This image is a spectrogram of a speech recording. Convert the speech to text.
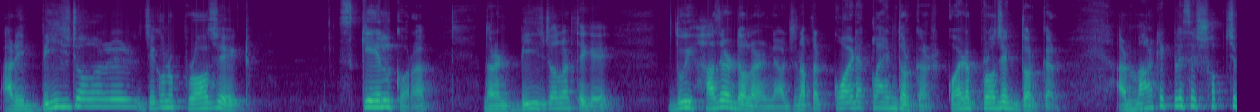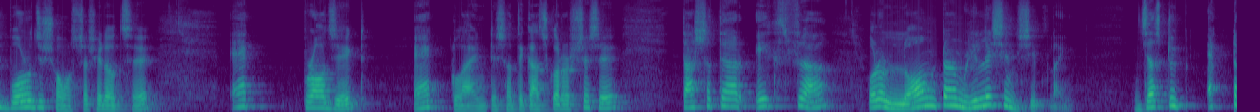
আর এই বিশ ডলারের যে কোনো প্রজেক্ট স্কেল করা, ধরেন বিশ ডলার থেকে দুই হাজার ডলার নেওয়ার জন্য আপনার কয়টা ক্লায়েন্ট দরকার, কয়টা প্রজেক্ট দরকার। আর মার্কেট প্লেসের সবচেয়ে বড় যে সমস্যা সেটা হচ্ছে এক প্রজেক্ট এক ক্লায়েন্টের সাথে কাজ করার শেষে তার সাথে আর এক্সট্রা কোনো লং টার্ম রিলেশনশিপ নাই। জাস্ট ওই একটা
